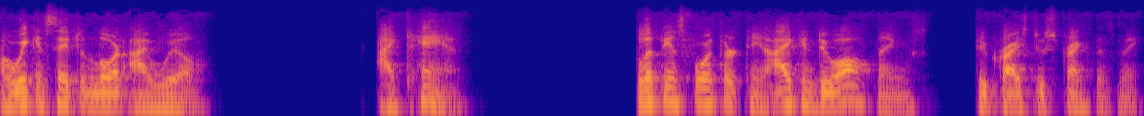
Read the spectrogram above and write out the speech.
Or we can say to the Lord, I will. I can. Philippians 4:13, I can do all things through Christ who strengthens me.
